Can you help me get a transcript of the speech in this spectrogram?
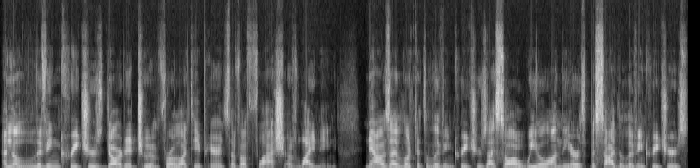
and the living creatures darted to and fro like the appearance of a flash of lightning. Now, as I looked at the living creatures, I saw a wheel on the earth beside the living creatures,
